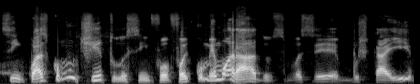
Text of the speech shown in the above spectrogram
assim, quase como um título, assim, foi, foi comemorado. Se você buscar aí,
